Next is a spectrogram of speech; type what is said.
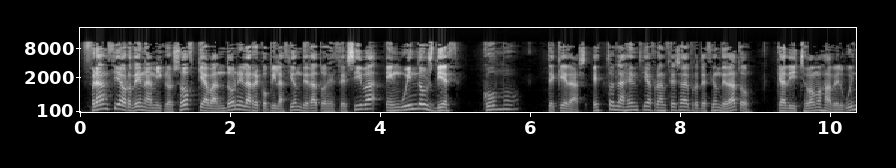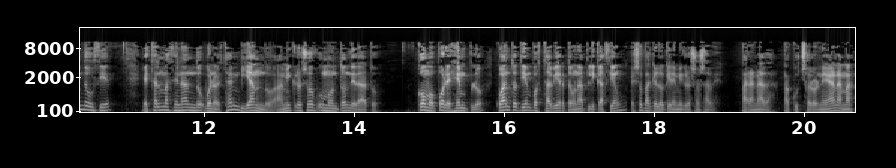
Francia ordena a Microsoft que abandone la recopilación de datos excesiva en Windows 10. ¿Cómo te quedas? Esto es la Agencia Francesa de Protección de Datos, que ha dicho, vamos a ver, Windows 10 está almacenando, bueno, está enviando a Microsoft un montón de datos. Como, por ejemplo, cuánto tiempo está abierta una aplicación, eso para qué lo quiere Microsoft saber. Para nada, para cuchoronear nada más.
